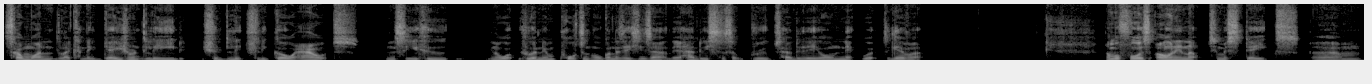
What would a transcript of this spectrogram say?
someone like an engagement lead should literally go out and see who you know, what, who are the important organizations out there? How do we set up groups? How do they all network together? Number four is owning up to mistakes. Um,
